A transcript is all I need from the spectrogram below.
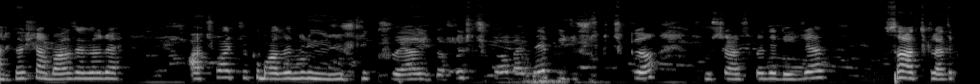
Arkadaşlar bazenleri açma çünkü bazenleri yüzüşlük veya yüzüşlük çıkıyor. Bende hep yüzüşlük çıkıyor. Şimdi sırasında da diyeceğim. Sağ tıkladık.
